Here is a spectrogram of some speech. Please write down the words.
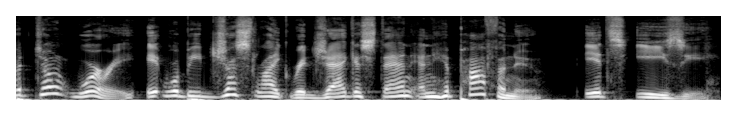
But don't worry, it will be just like Rijagistan and Hypothenu. It's easy.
